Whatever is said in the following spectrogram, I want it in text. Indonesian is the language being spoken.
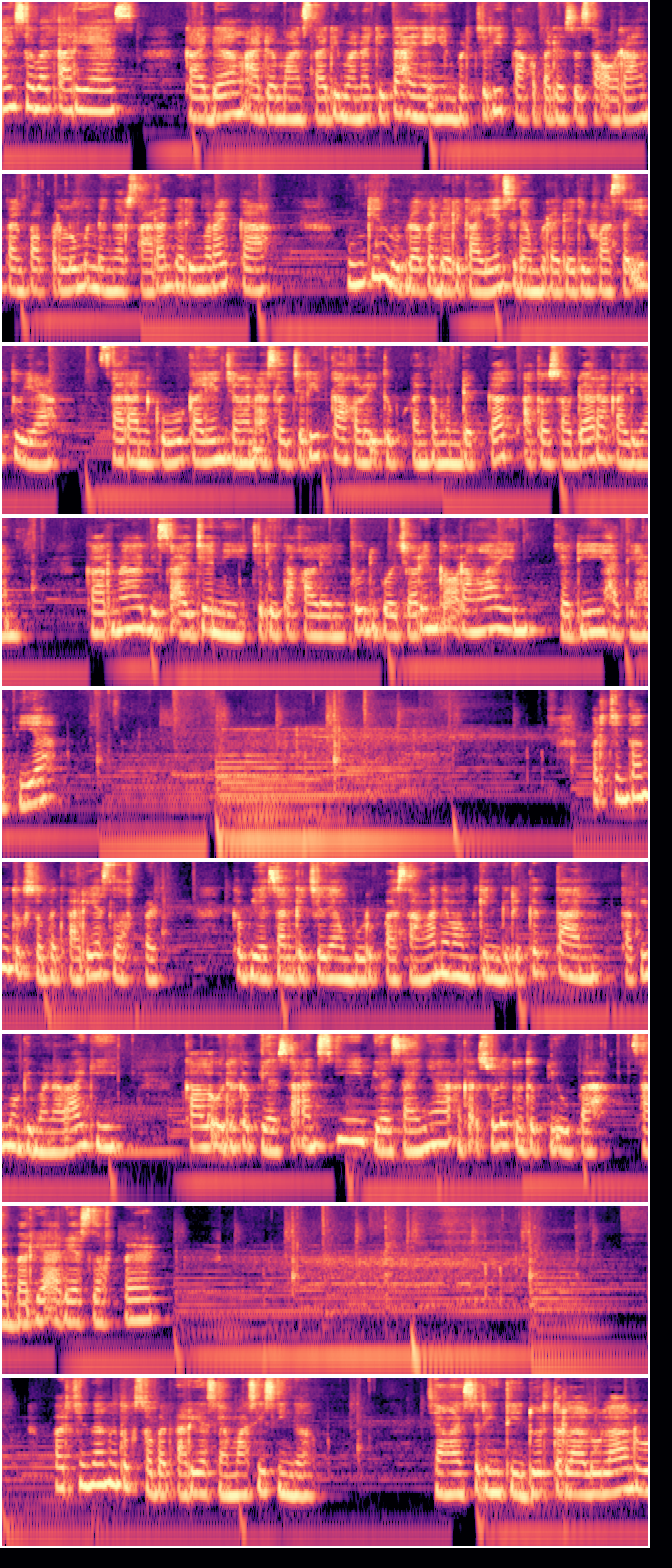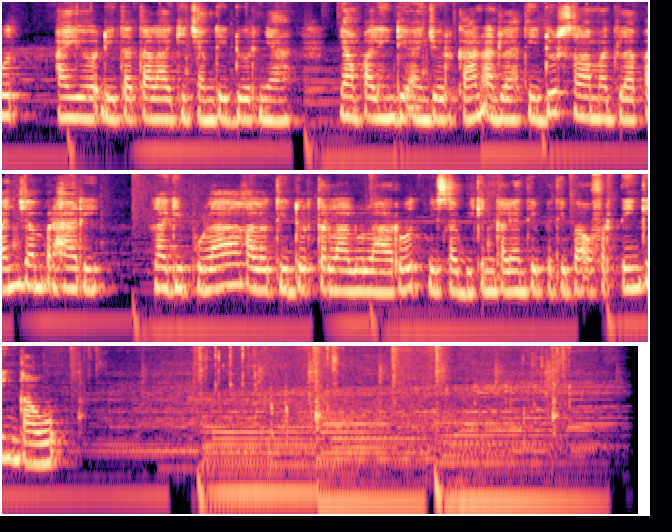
Hai Sobat Aries, kadang ada masa di mana kita hanya ingin bercerita kepada seseorang tanpa perlu mendengar saran dari mereka. Mungkin beberapa dari kalian sedang berada di fase itu ya. Saranku, kalian jangan asal cerita kalau itu bukan teman dekat atau saudara kalian. Karena bisa aja nih cerita kalian itu dibocorin ke orang lain. Jadi hati-hati ya. Percintaan untuk Sobat Aries Lovebird kebiasaan kecil yang buruk pasangan emang bikin gregetan, tapi mau gimana lagi? Kalau udah kebiasaan sih, biasanya agak sulit untuk diubah. Sabar ya Aries Lovebird. Percintaan untuk sobat Aries yang masih single. Jangan sering tidur terlalu larut. Ayo ditata lagi jam tidurnya. Yang paling dianjurkan adalah tidur selama 8 jam per hari. Lagi pula, kalau tidur terlalu larut bisa bikin kalian tiba-tiba overthinking tahu.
